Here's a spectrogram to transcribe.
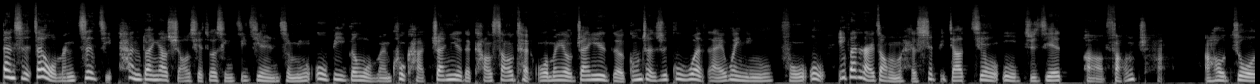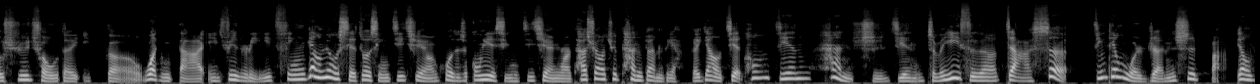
但是在我们自己判断要使用协作型机器人，请您务必跟我们库卡专业的 consultant，我们有专业的工程师顾问来为您服务。一般来讲，我们还是比较建议直接呃访厂。然后做需求的一个问答，以去厘清要用协作型机器人或者是工业型机器人呢，它需要去判断两个要件：空间和时间。什么意思呢？假设今天我人是把要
